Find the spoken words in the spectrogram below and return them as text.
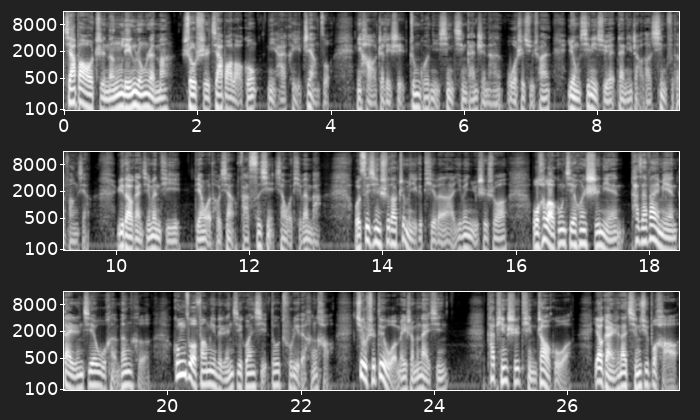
家暴只能零容忍吗？收拾家暴老公，你还可以这样做。你好，这里是中国女性情感指南，我是许川，用心理学带你找到幸福的方向。遇到感情问题，点我头像发私信向我提问吧。我最近收到这么一个提问啊，一位女士说，我和老公结婚十年，他在外面待人接物很温和，工作方面的人际关系都处理得很好，就是对我没什么耐心。他平时挺照顾我，要赶上他情绪不好，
